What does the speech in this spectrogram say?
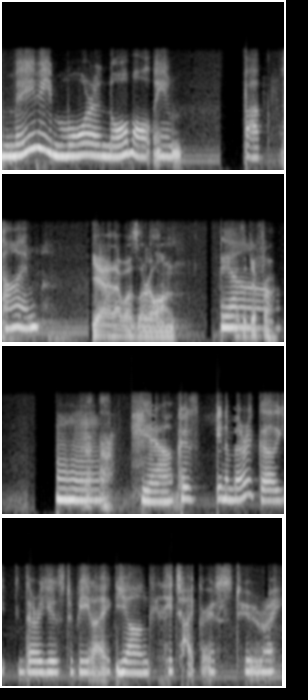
maybe more normal in back time. Yeah, that was a long. Yeah. It's a different. hmm Yeah, because in America, there used to be like young hitchhikers too, right?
